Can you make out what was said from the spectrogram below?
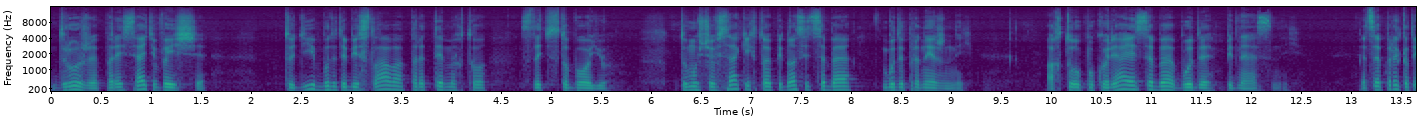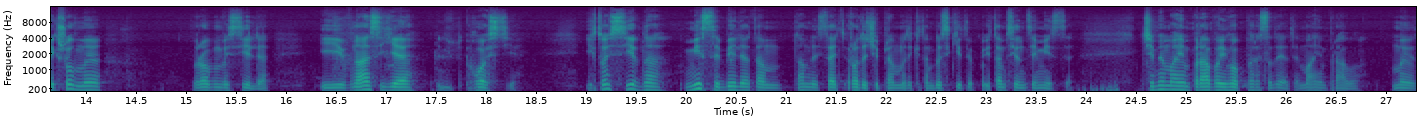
друже, пересядь вище, тоді буде тобі слава перед тими, хто сидить з тобою. Тому що всякий, хто підносить себе, буде принижений, а хто упокоряє себе, буде піднесений. І це приклад, якщо ми робимо весілля, і в нас є гості, і хтось сів на місце біля там, там де сидять родичі, прямо такі там близькі, типу, і там сів на це місце. Чи ми маємо право його пересадити? Маємо право. Ми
